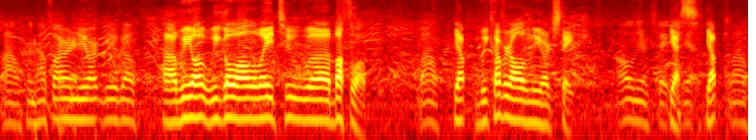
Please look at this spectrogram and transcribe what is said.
Wow. And how far in New York do you go? Uh, we all, we go all the way to uh, Buffalo. Wow. Yep, we covered all of New York State. All in New York State. Yes. Yeah. Yep. Wow.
